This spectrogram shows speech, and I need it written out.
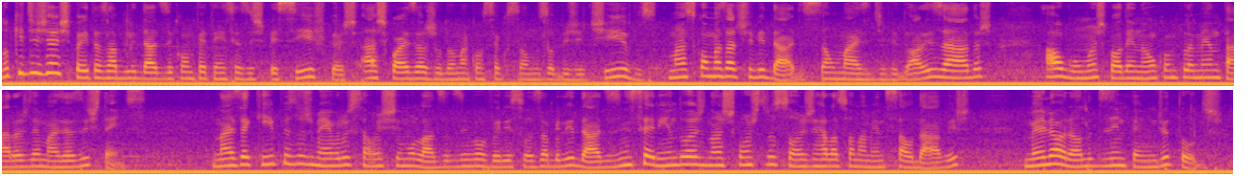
No que diz respeito às habilidades e competências específicas, as quais ajudam na consecução dos objetivos, mas como as atividades são mais individualizadas, algumas podem não complementar as demais existentes. Nas equipes, os membros são estimulados a desenvolverem suas habilidades, inserindo-as nas construções de relacionamentos saudáveis, melhorando o desempenho de todos.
